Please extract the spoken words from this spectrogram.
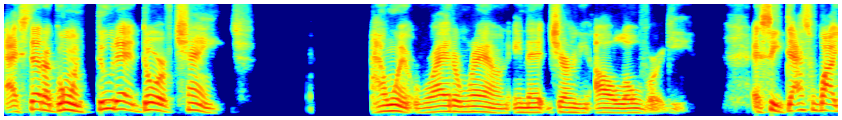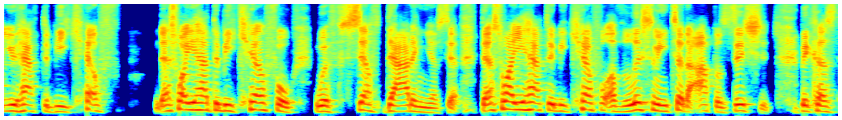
instead of going through that door of change, I went right around in that journey all over again. And see, that's why you have to be careful. That's why you have to be careful with self doubting yourself. That's why you have to be careful of listening to the opposition because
